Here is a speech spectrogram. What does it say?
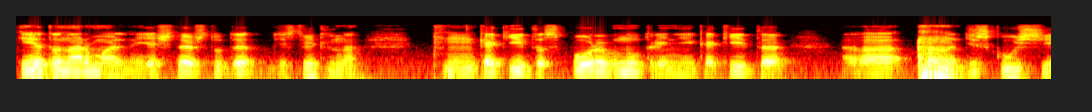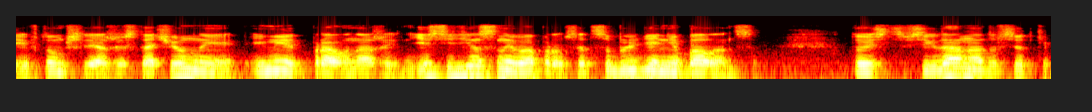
и это нормально. Я считаю, что да, действительно какие-то споры внутренние, какие-то э, дискуссии, в том числе ожесточенные, имеют право на жизнь. Есть единственный вопрос, это соблюдение баланса. То есть всегда надо все-таки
